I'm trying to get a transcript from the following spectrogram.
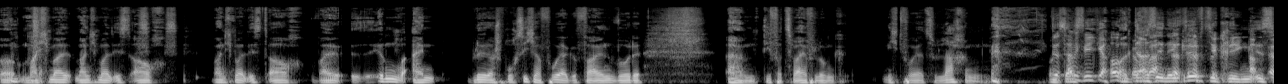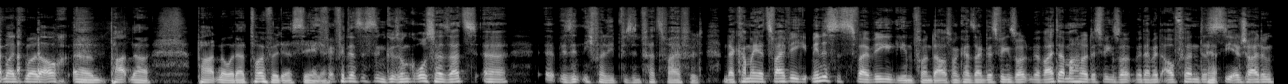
äh, manchmal, manchmal ist auch, manchmal ist auch, weil äh, irgendein blöder Spruch sicher vorher gefallen wurde, ähm, die Verzweiflung nicht vorher zu lachen. Und Das hab ich auch Und das in den. Griff zu kriegen, ist manchmal auch ähm, Partner, Partner oder Teufel der Szene. Ich finde, das ist ein, so ein großer Satz. Äh, wir sind nicht verliebt, wir sind verzweifelt. Und da kann man ja zwei Wege, mindestens zwei Wege gehen von da aus. Man kann sagen, deswegen sollten wir weitermachen oder deswegen sollten wir damit aufhören. Das ist die Entscheidung,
